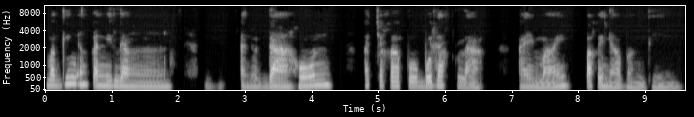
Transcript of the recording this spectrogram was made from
maging ang kanilang ano, dahon at saka po bulaklak ay may pakinabang din.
